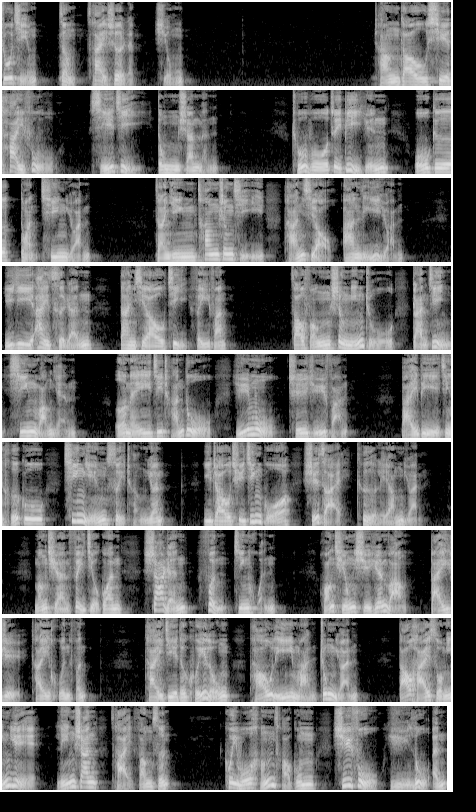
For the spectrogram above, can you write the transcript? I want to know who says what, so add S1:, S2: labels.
S1: 抒情赠蔡舍人，熊。长高谢太傅，斜寄东山门。楚舞醉碧云，吴歌断清源。暂因苍生起，谈笑安离原。余亦爱此人。丹霄寄飞帆，遭逢圣明主，感尽兴亡言。峨眉积蝉妒，鱼目吃鱼烦。白璧尽何辜？轻盈遂成冤。一朝去金国，十载客良缘。猛犬废酒官，杀人。奋惊魂，黄琼雪冤枉，白日开昏昏。太阶得夔龙，桃李满中原。岛海锁明月，灵山采芳孙。愧无横草功，须负雨露恩。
